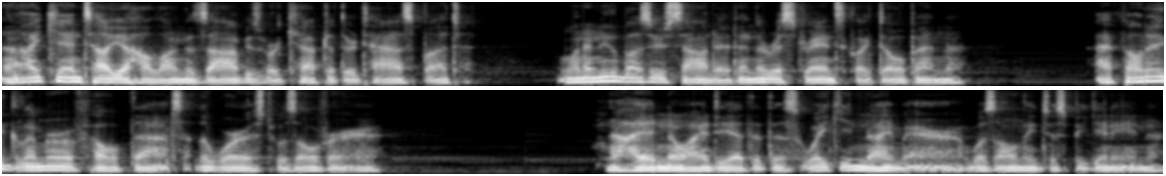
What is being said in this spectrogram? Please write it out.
I can't tell you how long the zombies were kept at their task, but when a new buzzer sounded and the restraints clicked open, I felt a glimmer of hope that the worst was over. I had no idea that this waking nightmare was only just beginning.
